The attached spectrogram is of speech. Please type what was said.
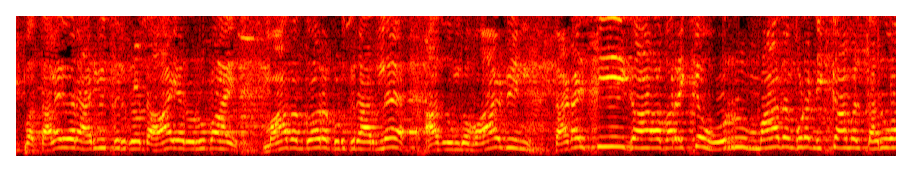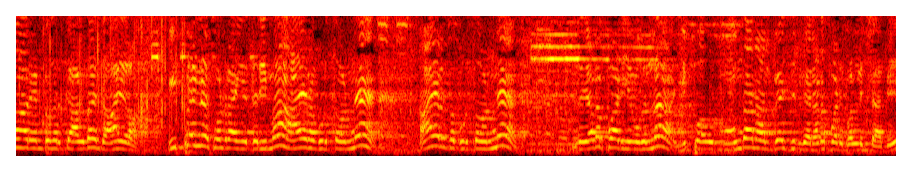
இப்ப தலைவர் அறிவித்திருக்கிற ஆயிரம் ரூபாய் மாதம் தோறும் கொடுக்கிறாருல அது உங்க வாழ்வின் கடைசி காலம் வரைக்கும் ஒரு மாதம் கூட நிக்காமல் தருவார் என்பதற்காக தான் இந்த ஆயிரம். இப்ப என்ன சொல்றாங்க தெரியுமா? ஆயிரம் கொடுத்த உடனே ஆயிரத்தை கொடுத்த உடனே இந்த எடப்பாடி இவங்க எல்லாம் இப்போ முந்தா நாள் பேசியிருக்காரு எடப்பாடி பழனிசாமி.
